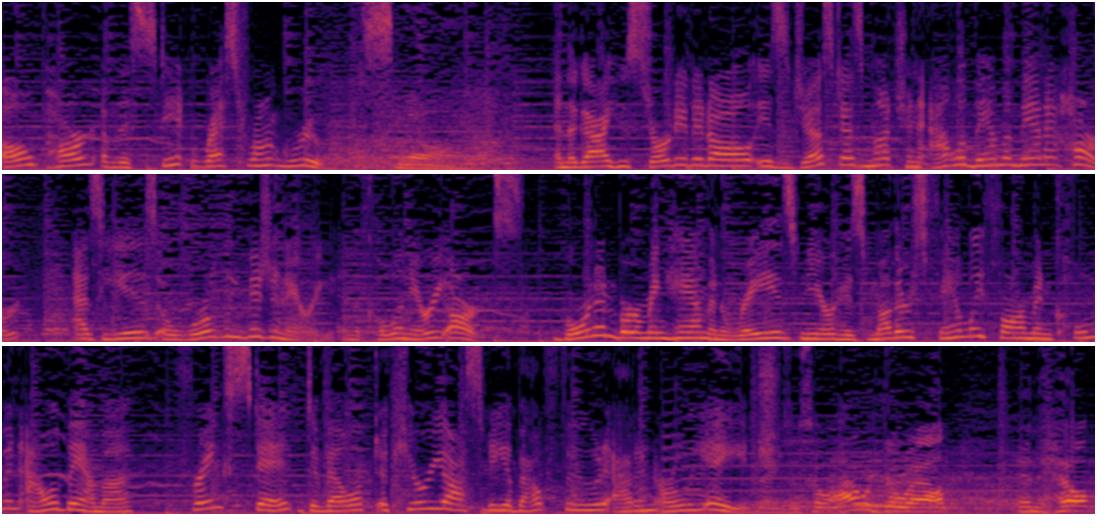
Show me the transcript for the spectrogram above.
All part of the Stitt Restaurant Group. Smell. And the guy who started it all is just as much an Alabama man at heart as he is a worldly visionary in the culinary arts. Born in Birmingham and raised near his mother's family farm in Coleman, Alabama, Frank Stitt developed a curiosity about food at an early age. So I would go out and help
